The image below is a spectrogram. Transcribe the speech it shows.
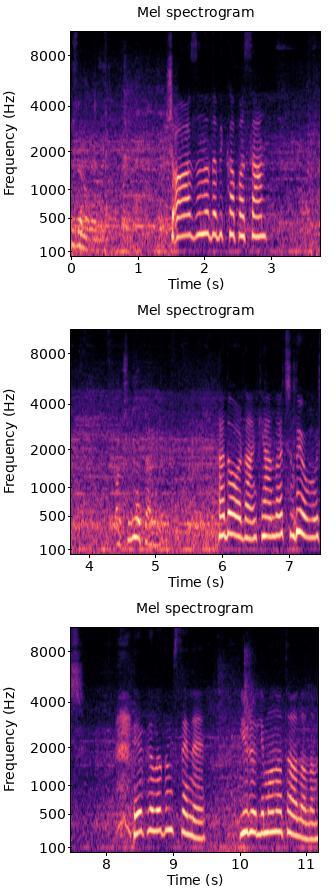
güzel oluyor. Şu ağzını da bir kapasan. Açılıyor kendini. Hadi oradan kendi açılıyormuş. Yakaladım seni. Yürü limonata alalım.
